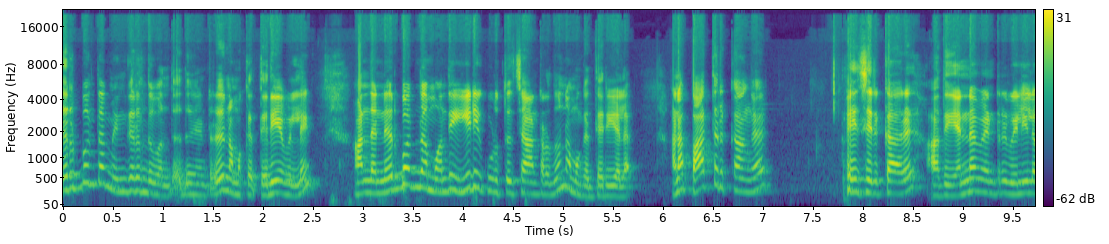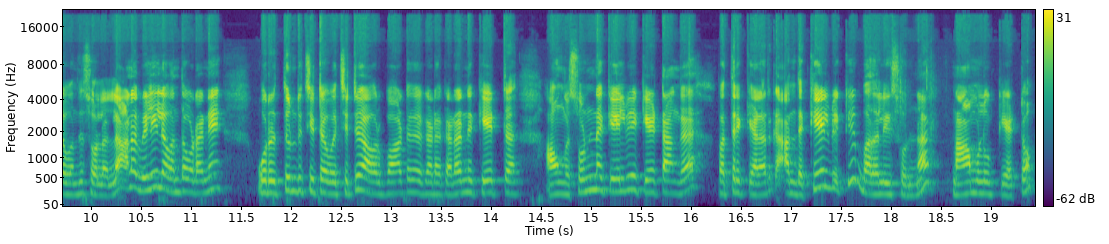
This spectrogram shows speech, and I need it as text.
நிர்பந்தம் எங்கிருந்து வந்தது என்று நமக்கு தெரியவில்லை. அந்த நிர்பந்தம் வந்து ஈடி கொடுத்துச்சான்றதும் நமக்கு தெரியலை. ஆனால் பார்த்துருக்காங்க. பேசியிருக்காரு. அது என்னவென்று வெளியில் வந்து சொல்லலை. ஆனால் வெளியில் வந்த உடனே ஒரு துண்டுச்சீட்டை வச்சுட்டு அவர் பாட்டு கடை கடன்னு கேட்ட அவங்க சொன்ன கேள்வியை கேட்டாங்க பத்திரிக்கையாளருக்கு. அந்த கேள்விக்கு பதிலை சொன்னார். நாமளும் கேட்டோம்.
